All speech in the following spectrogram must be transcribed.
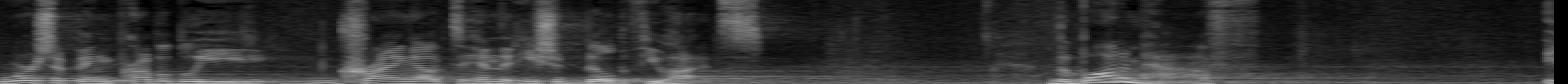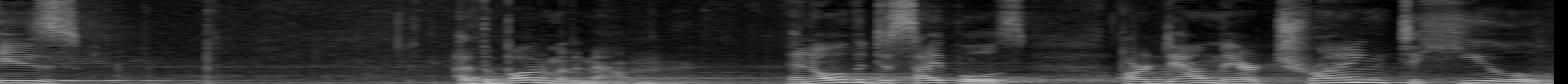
worshiping, probably crying out to him that he should build a few huts. The bottom half is at the bottom of the mountain. And all the disciples are down there trying to heal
